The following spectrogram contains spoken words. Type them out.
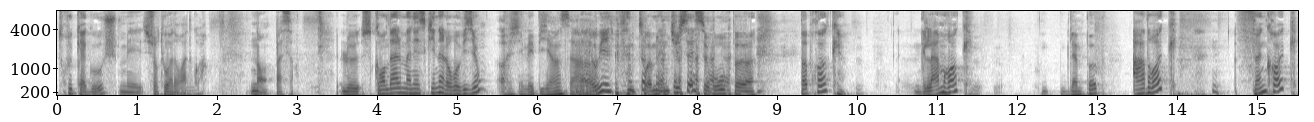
truc à gauche, mais surtout à droite, quoi. Non, pas ça. Le scandale Maneskin à l'Eurovision? Oh, j'aimais bien ça. bah oui, toi-même tu sais, ce groupe euh, pop rock, glam rock, Glam pop? Hard rock, funk rock,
